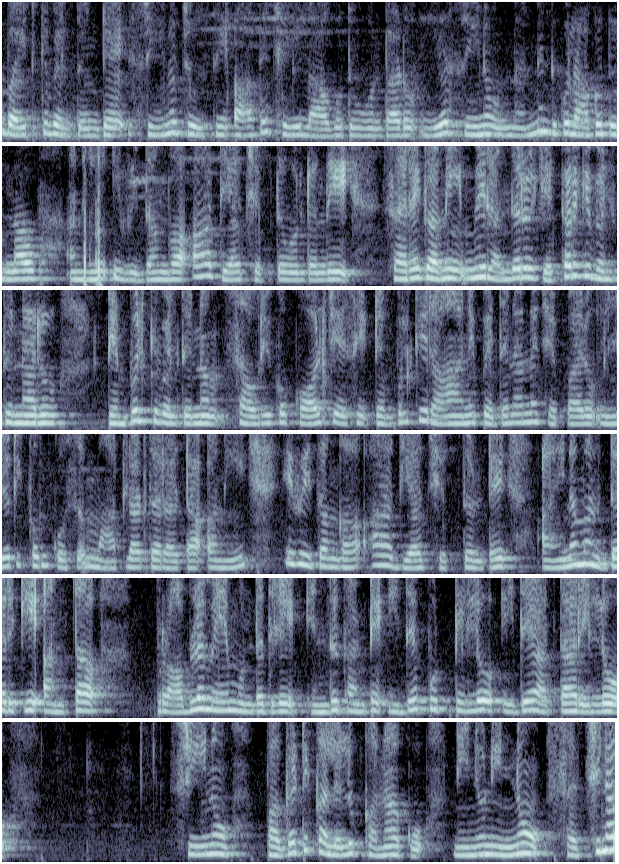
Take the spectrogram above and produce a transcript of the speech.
బయటికి వెళ్తుంటే శ్రీను చూసి ఆద్య చేయి లాగుతూ ఉంటాడు. ఏ శ్రీను నన్నెందుకు లాగుతున్నావు? అని ఈ విధంగా ఆద్య చెప్తూ ఉంటుంది. సరే కానీ మీరందరూ ఎక్కడికి వెళ్తున్నారు? టెంపుల్కి వెళ్తున్నాం. సౌర్యకు కాల్ చేసి టెంపుల్కి రా అని పెద్దనాన్న చెప్పారు. ఇల్లరికం కోసం మాట్లాడతారట అని ఈ విధంగా ఆద్య చెప్తుంటే అయినా మన ఇద్దరికీ అంత ప్రాబ్లం ఏం ఉండదులే ఎందుకంటే ఇదే పుట్టిల్లు ఇదే అత్తారిల్లు. శ్రీను పగటి కళలు కనాకు. నేను నిన్ను సచ్చినా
